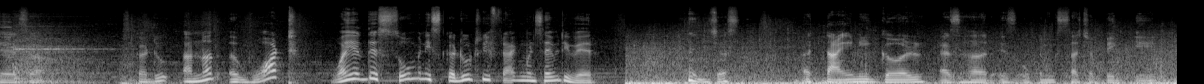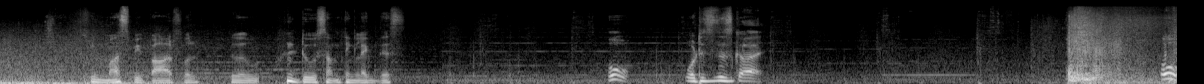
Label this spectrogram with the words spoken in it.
There's a Scadu. Another. Uh, what? Why are there so many Scadutree fragments everywhere? Just a tiny girl as her is opening such a big gate. She must be powerful to do something like this. Oh, what is this guy? Oh!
